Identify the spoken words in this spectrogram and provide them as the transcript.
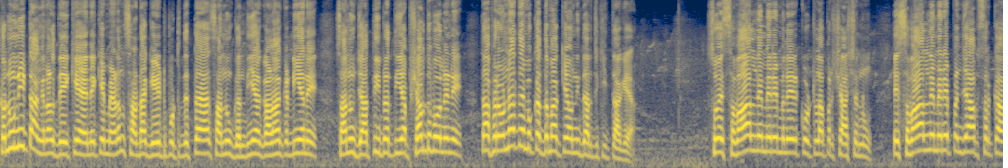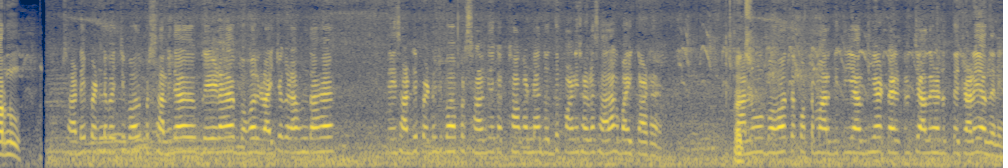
ਕਾਨੂੰਨੀ ਢੰਗ ਨਾਲ ਦੇ ਕੇ ਆਏ ਨੇ ਕਿ ਮੈਡਮ ਸਾਡਾ ਗੇਟ ਪੁੱਟ ਦਿੱਤਾ ਹੈ, ਸਾਨੂੰ ਗੰਦੀਆਂ ਗਾਲਾਂ ਕੱਢੀਆਂ ਨੇ, ਸਾਨੂੰ ਜਾਤੀ ਪ੍ਰਤੀ ਅਪਸ਼ਬਦ ਬੋਲੇ ਨੇ, ਤਾਂ ਫਿਰ ਉਹਨਾਂ ਤੇ ਮੁਕੱਦਮਾ ਕਿਉਂ ਨਹੀਂ ਦਰਜ ਕੀਤਾ ਗਿਆ? ਸੋ ਇਹ ਸਵਾਲ ਨੇ ਮੇਰੇ ਮਲੇਰਕੋਟਲਾ ਪ੍ਰਸ਼ਾਸਨ ਨੂੰ, ਇਹ ਸਵਾਲ ਨੇ ਮੇਰੇ ਪੰਜਾਬ ਸਰਕਾਰ ਨੂੰ। ਸਾਡੇ ਪਿੰਡ ਵਿੱਚ ਬਹੁਤ ਪਰੇਸ਼ਾਨੀ ਦਾ ਗੇੜ ਹੈ, ਬਹੁਤ ਲੜਾਈ ਝਗੜਾ ਹੁੰਦਾ ਹੈ ਤੇ ਸਾਡੇ ਪਿੰਡ ਵਿੱਚ ਬਹੁਤ ਪਰੇਸ਼ਾਨੀ ਦੀਆਂ ਕੱਖਾਂ ਕੱਢਣਾ ਦੁੱਧ, ਪਾਣੀ ਸਾਡਾ ਸਾਰਾ ਬਾਈਕਾਟ ਹੈ। ਸਾਨੂੰ ਬਹੁਤ ਕੁੱਟਮਾਰ ਕੀਤੀ ਜਾਂਦੀ ਹੈ ਟਰੈਕਟਰ ਚੱਲਦੇ ਸਾਡੇ ਉੱਤੇ ਚੜੇ ਜਾਂਦੇ ਨੇ।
